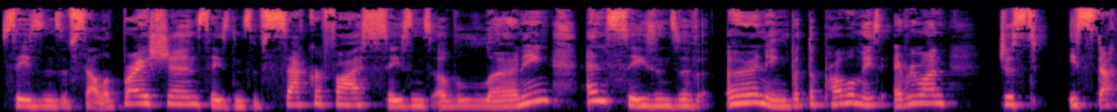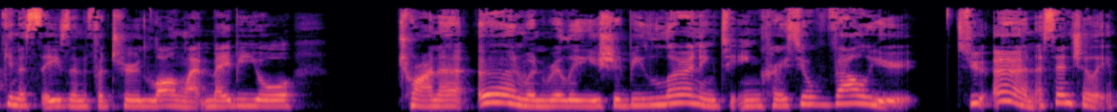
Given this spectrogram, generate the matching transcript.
seasons of celebration, seasons of sacrifice, seasons of learning, and seasons of earning. But the problem is everyone just is stuck in a season for too long. Like maybe you're trying to earn when really you should be learning to increase your value to earn essentially.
